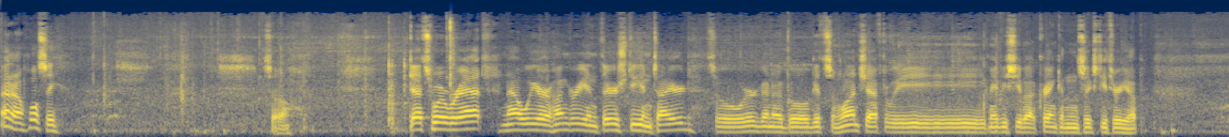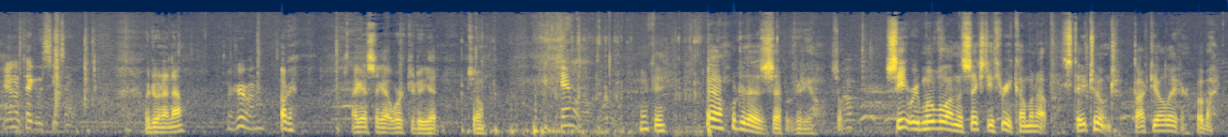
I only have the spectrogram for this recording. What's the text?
I don't know, we'll see. So, that's where we're at. Now we are hungry and thirsty and tired, so we're gonna go get some lunch after we maybe see about cranking the 63 up. And I'm taking the seats out. We're doing it now? Sure, man. Okay. I guess I got work to do yet, so. Okay. Well, we'll do that as a separate video. So, seat removal on the 63 coming up. Stay tuned. Talk to y'all later. Bye-bye.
